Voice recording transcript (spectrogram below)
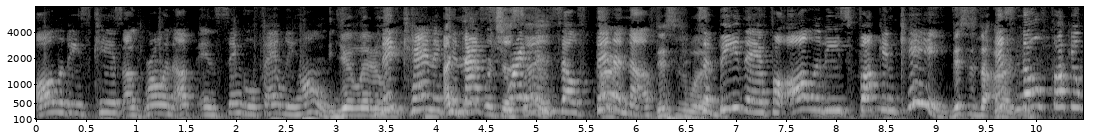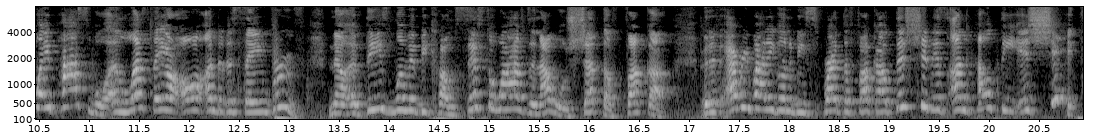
all of these kids are growing up in single family homes. You're literally- Nick Cannon I cannot what you're spread himself thin All right, enough this is what- to be there for all of these fucking kids. This is the It's argument. no fucking way possible unless they are all under the same roof. Now, if these women become sister wives, then I will shut the fuck up. But if everybody gonna be spread the fuck out, this shit is unhealthy as shit.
